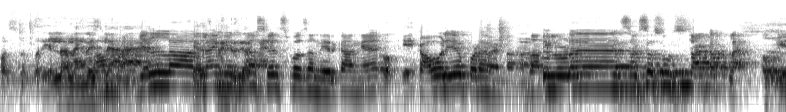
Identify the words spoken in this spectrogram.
பண்ணுவோம். எல்லா லாங்குவேஜ்லயும் சேல்ஸ் பர்சன் இருக்காங்க. கவலையே பட வேண்டாம். எங்களோட successful start up plan okay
